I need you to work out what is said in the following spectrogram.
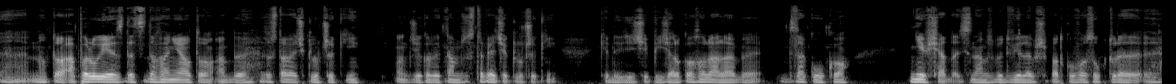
E, no to apeluję zdecydowanie o to, aby zostawiać kluczyki, no, gdziekolwiek tam zostawiacie kluczyki, kiedy idziecie pić alkohol, ale aby za kółko nie wsiadać. Znam zbyt wiele przypadków osób, które e,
